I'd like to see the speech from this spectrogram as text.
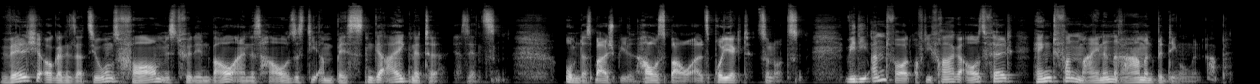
welche Organisationsform ist für den Bau eines Hauses die am besten geeignete, ersetzen, um das Beispiel Hausbau als Projekt zu nutzen. Wie die Antwort auf die Frage ausfällt, hängt von meinen Rahmenbedingungen ab.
